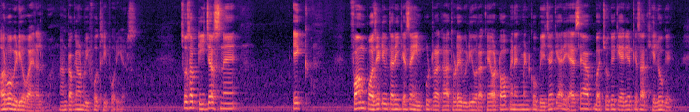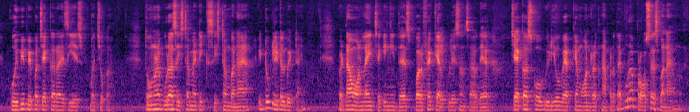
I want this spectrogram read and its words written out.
और वो वीडियो वायरल हुआ। I am talking out before three four years so सब टीचर्स ने एक फॉर्म पॉजिटिव तरीके से इनपुट रखा, थोड़े वीडियो रखे और टॉप मैनेजमेंट को भेजा कि यार ऐसे आप बच्चों के कैरियर के साथ खेलोगे? कोई भी पेपर चेक कर रहा है सी बच्चों का। तो उन्होंने पूरा सिस्टमेटिक सिस्टम बनाया। It took little bit time but now online checking is this perfect calculation are there checkers को वीडियो वेबकैम ऑन रखना पड़ता है। पूरा प्रोसेस बनाया उन्होंने।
